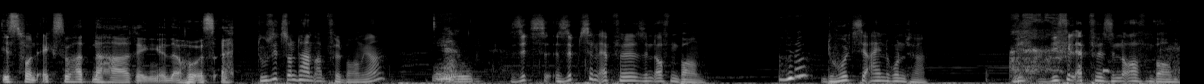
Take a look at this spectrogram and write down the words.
ist von Exo hat eine Haarring in der Hose. Du sitzt unter einem Apfelbaum, ja? Ja. Sitz, 17 Äpfel sind auf dem Baum. Mhm. Du holst dir einen runter. Wie, wie viele Äpfel sind auf dem Baum?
